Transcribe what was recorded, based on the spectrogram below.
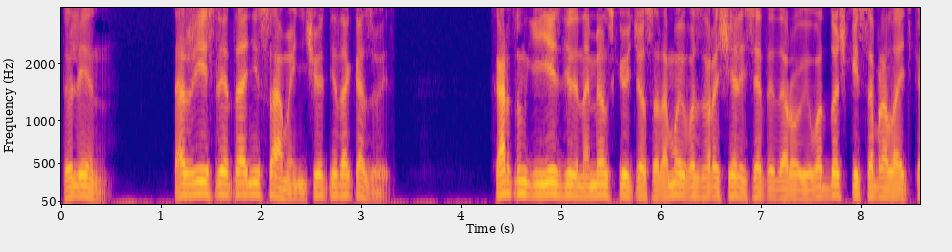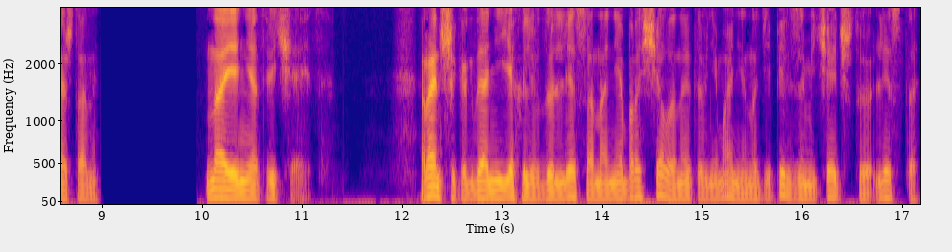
Тулин, даже если это они самые, ничего это не доказывает. Хартунги ездили на Менский утес, а домой возвращались этой дорогой. Вот дочка и собрала эти каштаны. Ная не отвечает. Раньше, когда они ехали вдоль леса, она не обращала на это внимания, но теперь замечает, что лес-то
